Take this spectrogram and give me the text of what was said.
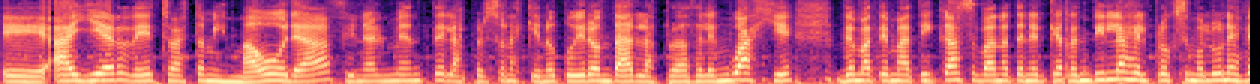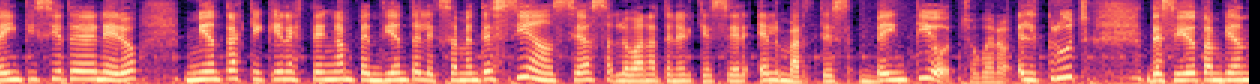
eh, ayer, de hecho, a esta misma hora. Finalmente, las personas que no pudieron dar las pruebas de lenguaje, de matemáticas, van a tener que el próximo lunes 27 de enero, mientras que quienes tengan pendiente el examen de ciencias lo van a tener que hacer el martes 28. Bueno, el CRUCH decidió también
